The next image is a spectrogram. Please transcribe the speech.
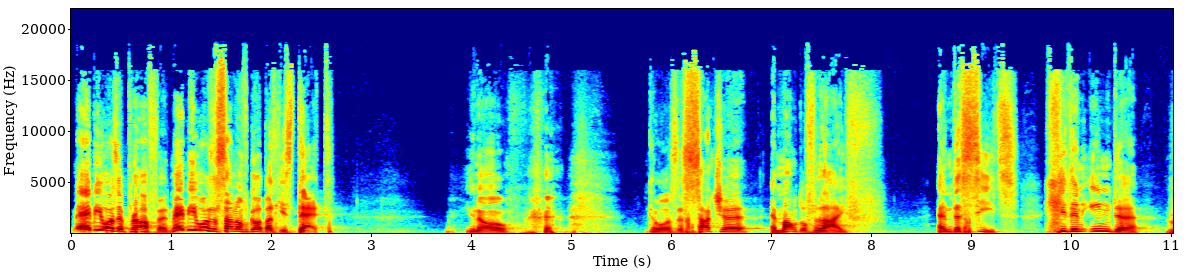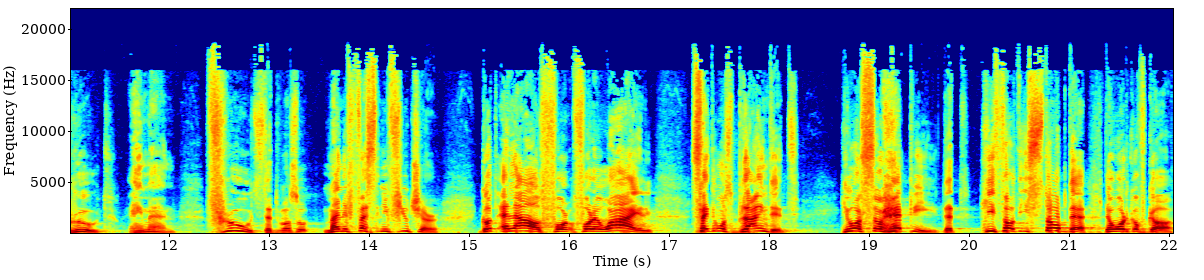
Maybe he was a prophet, maybe he was a son of God, but he's dead. You know, there was a, such a amount of life and the seeds hidden in the root. Amen. Fruits that was manifest in the future. God allowed for, for a while. Satan was blinded. He was so happy that he thought he stopped the, the work of God.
